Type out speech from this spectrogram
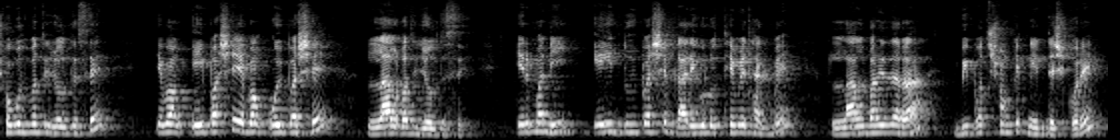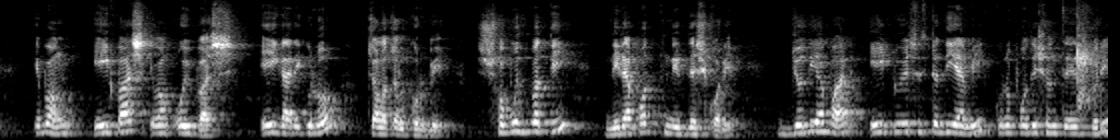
সবুজ বাতি জ্বলতেছে এবং এই পাশে এবং ওই পাশে লাল বাতি জ্বলতেছে। এর মানে এই দুই পাশের গাড়িগুলো থেমে থাকবে, লাল বাতি দ্বারা বিপদ সংকেত নির্দেশ করে এবং এই পাশ এবং ওই পাশ এই গাড়িগুলো চলাচল করবে। সবুজ বাতি নিরাপদ নির্দেশ করে। যদি আবার এই টু সুইচটা দিয়ে আমি কোনো পজিশন চেঞ্জ করি,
